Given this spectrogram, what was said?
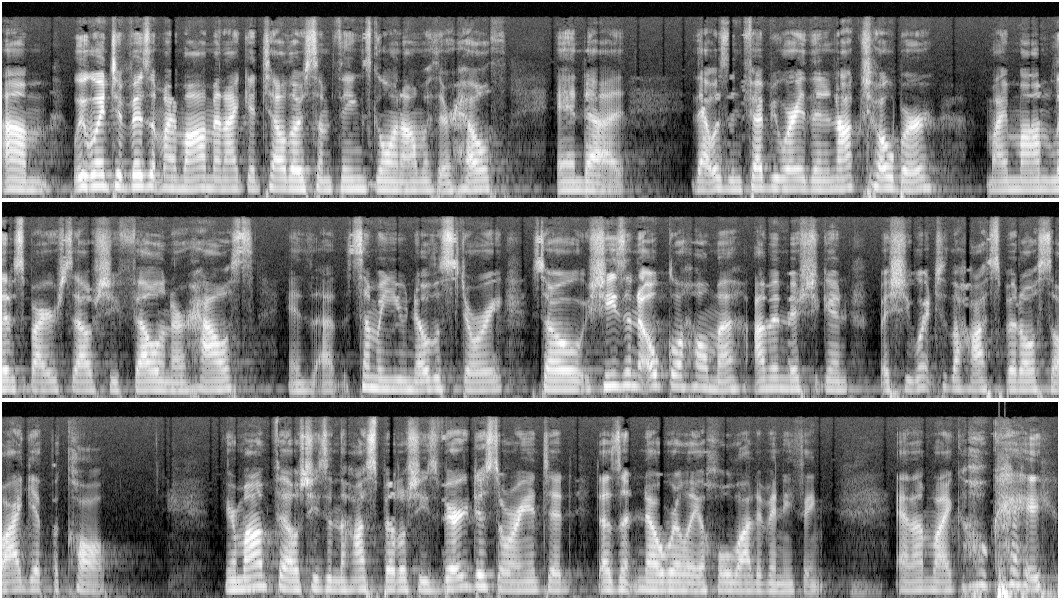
Um, we went to visit my mom, and I could tell there's some things going on with her health. And uh, that was in February. Then in October, my mom lives by herself. She fell in her house, and uh, some of you know the story. So she's in Oklahoma. I'm in Michigan, but she went to the hospital, so I get the call. Your mom fell. She's in the hospital. She's very disoriented, doesn't know really a whole lot of anything. Mm. And I'm like, okay.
